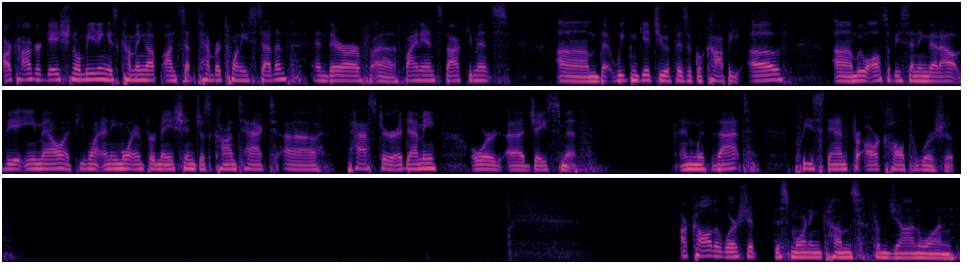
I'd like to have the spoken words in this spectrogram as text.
our congregational meeting is coming up on September 27th, and there are uh, finance documents um, that we can get you a physical copy of. Um, we will also be sending that out via email. If you want any more information, just contact uh, Pastor Ademi or uh, Jay Smith. And with that, please stand for our call to worship. Our call to worship this morning comes from John 1.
